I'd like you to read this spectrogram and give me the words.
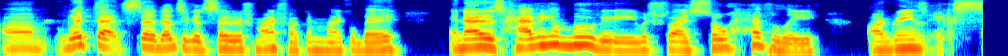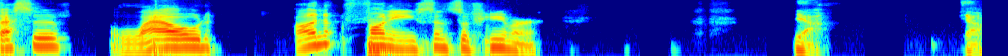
Um, with that said, that's a good segue for my fucking Michael Bay, and that is having a movie which relies so heavily on Green's excessive, loud, unfunny sense of humor. Yeah. Yeah.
